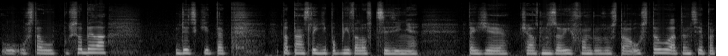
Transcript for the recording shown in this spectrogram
ústavu působila, vždycky tak 15 lidí pobývalo v cizině. Takže část mzdových fondů zůstala ústavu a ten si pak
